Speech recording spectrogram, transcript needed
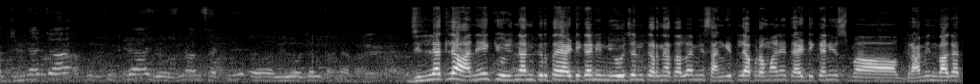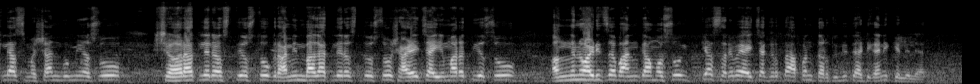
जिल्ह्याच्या कुठकुठल्या योजनांसाठी नियोजन करण्यात आलं? जिल्ह्यातल्या अनेक योजनांकरिता या ठिकाणी नियोजन करण्यात आलं. मी सांगितल्याप्रमाणे त्या ठिकाणी स्म- ग्रामीण भागातल्या स्मशानभूमी असो शहरातले रस्ते असतो ग्रामीण भागातले रस्ते असतो शाळेच्या इमारती असो अंगणवाडीचं बांधकाम असो इतक्या सर्व याच्याकरता आपण तरतुदी त्या ठिकाणी केलेल्या आहेत.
